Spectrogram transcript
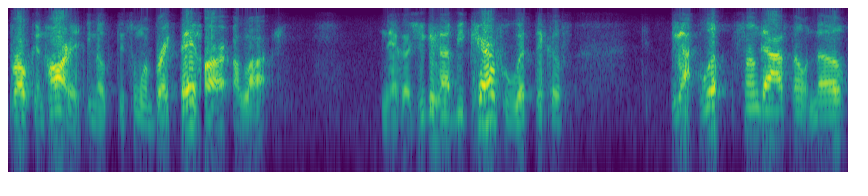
broken hearted? You know, did someone break their heart a lot? Yeah, because you gotta be careful with it. Because you got what some guys don't know.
